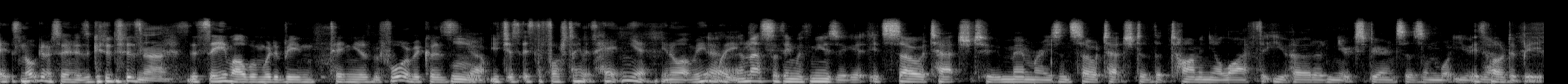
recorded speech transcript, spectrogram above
it's not going to sound as good as No. the same album would have been 10 years before because hmm. Yeah. you just it's the first time it's hitting you you know what i mean Yeah, like and that's the thing with music. It, it's so attached to memories and so attached to the time in your life that you heard it and your experiences and what you. it's you know, hard to beat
